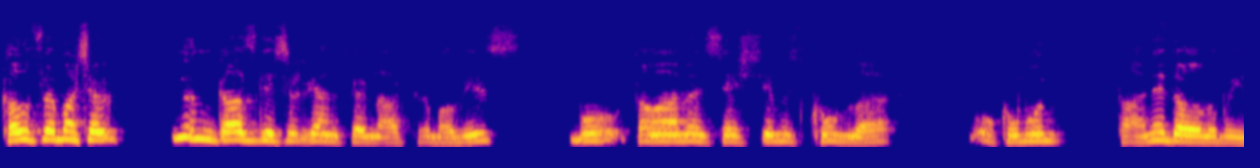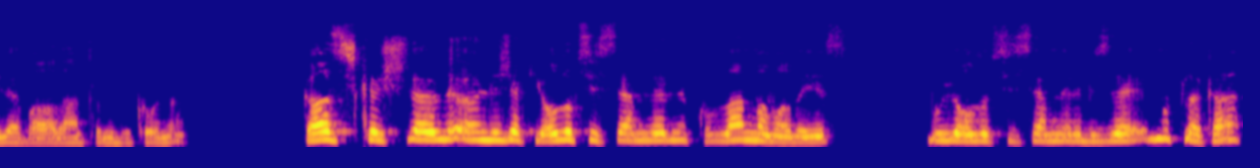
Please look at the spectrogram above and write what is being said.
Kalıp ve maçanın gaz geçirgenliklerini arttırmalıyız. Bu tamamen seçtiğimiz kumla, o kumun tane dağılımı ile bağlantılı bir konu. Gaz çıkışlarını önleyecek yolluk sistemlerini kullanmamalıyız. Bu yolluk sistemleri bize mutlaka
